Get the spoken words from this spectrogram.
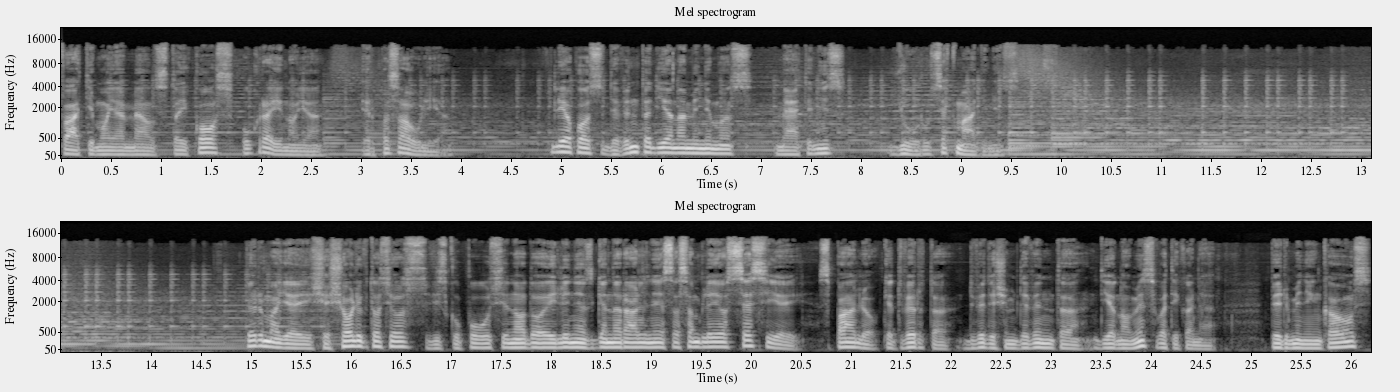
Fatimoje mels taikos Ukrainoje ir pasaulyje. Liepos 9 dieną minimas metinis jūrų sekmadienis. Pirmajai 16-osios viskupų sinodo eilinės generalinės asamblėjos sesijai spalio 4-29 dienomis Vatikane pirmininkaus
